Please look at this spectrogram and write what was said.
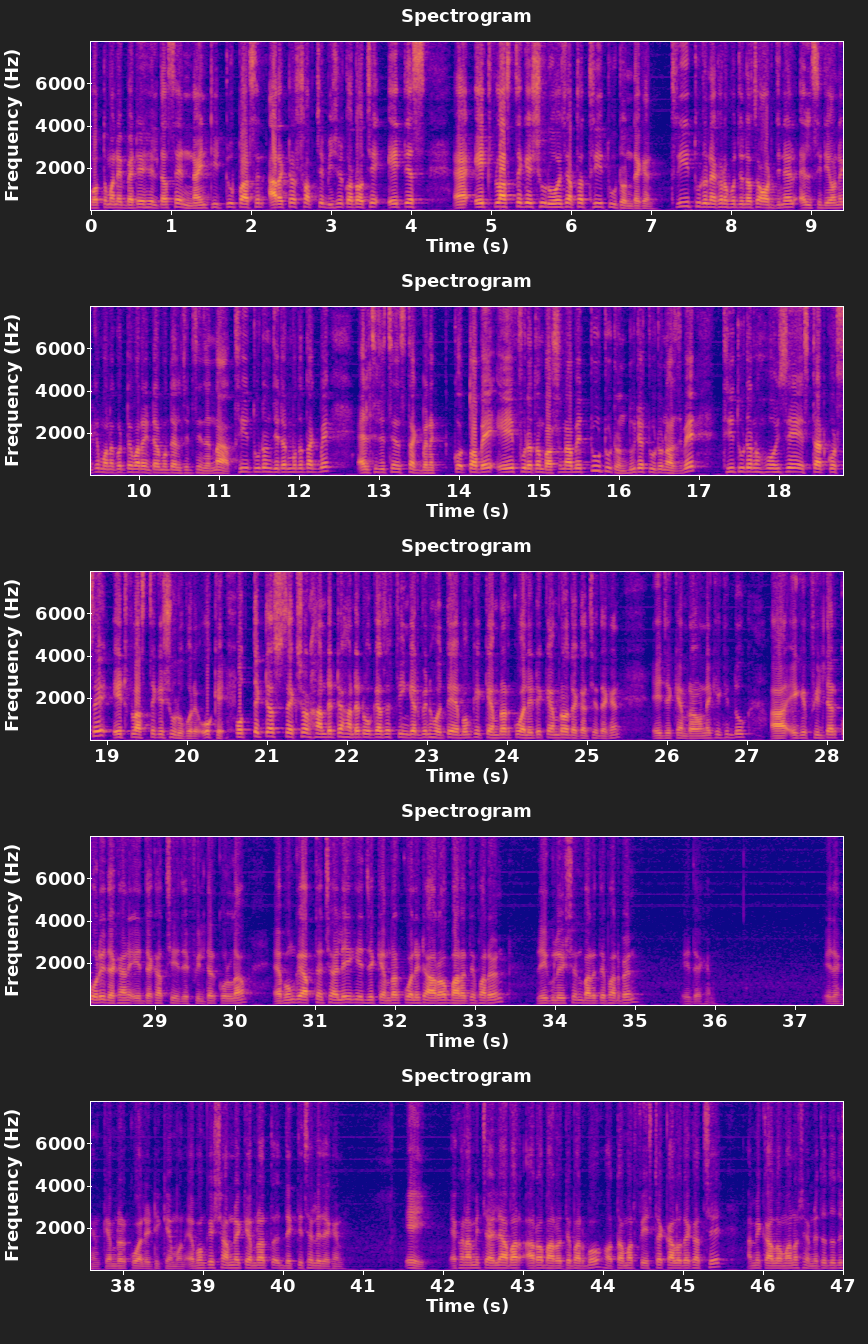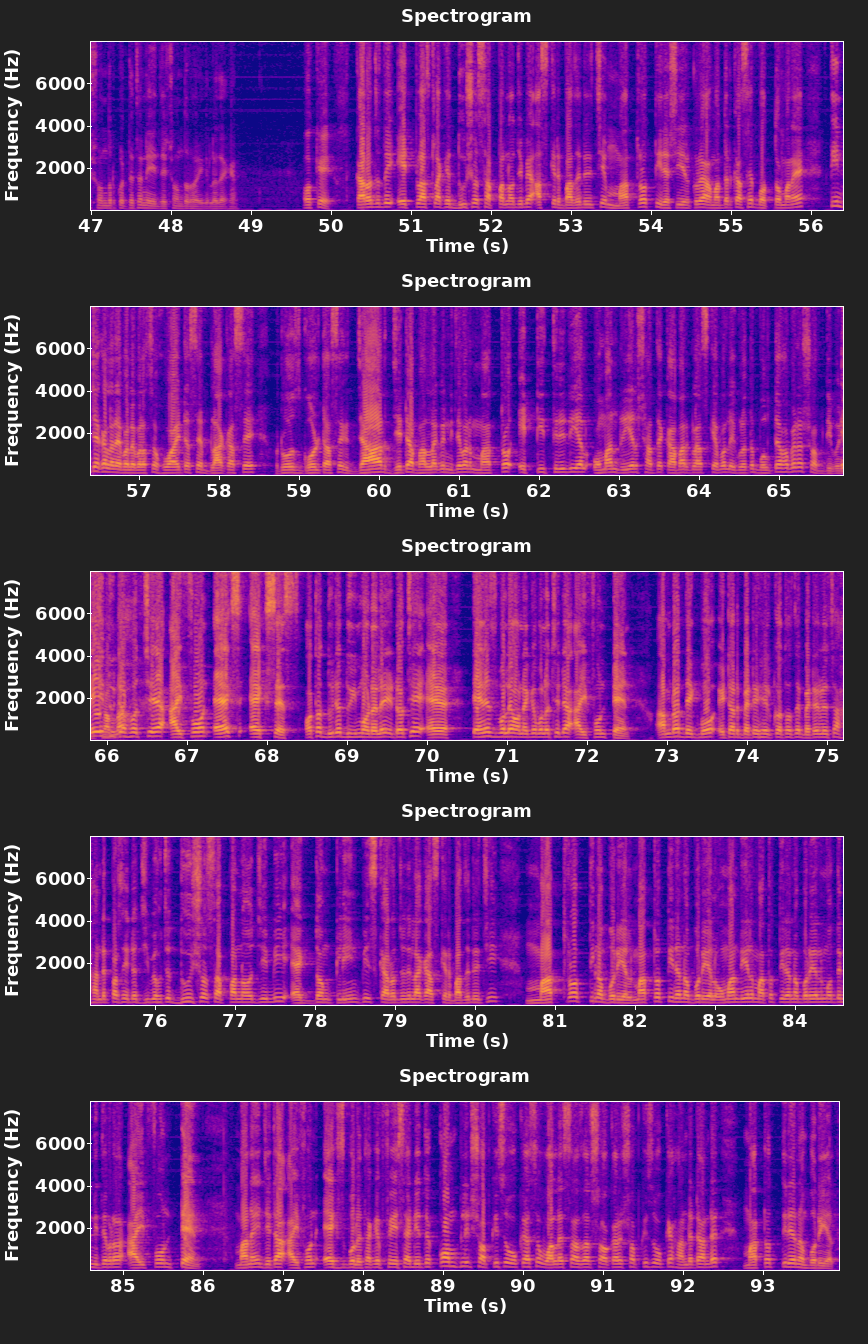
বর্তমানে ব্যাটারি হেলথ আছে নাইনটি টু পার্সেন্ট। আর একটা সবচেয়ে বিশেষ কথা হচ্ছে এইট এস এইট প্লাস থেকে শুরু হয়েছে আপনার থ্রি টু টন দেখেন। থ্রি টু টন এখনও পর্যন্ত আছে অরিজিনাল এলসিডি অনেকে মনে করতে পারে এটার মধ্যে এলসিডি চেঞ্জ না থ্রি টু টন যেটার মধ্যে থাকবে এলসিডি চেঞ্জ থাকবে না। তবে এই পুরাতন ভার্সন হবে টু টু টন দুইটা টু টন আসবে। থ্রি টু টন হয়েছে স্টার্ট করছে এইট প্লাস থেকে শুরু করে। ওকে প্রত্যেকটা সেকশন হান্ড্রেডে হান্ড্রেড ওকে আছে ফিঙ্গারপ্রিন্ট হইতে এবং কি ক্যামেরার কোয়ালিটি ক্যামেরাও দেখাচ্ছে, দেখেন। এই যে ক্যামেরা, অনেকে কিন্তু একে ফিল্টার করে দেখান দেখাচ্ছি এই যে ফিল্টার করলাম এবং আপনি চাইলে এই যে ক্যামেরার কোয়ালিটি আরও বাড়াতে পারবেন রেগুলেশন বাড়াতে পারবেন। এই দেখেন এই দেখেন ক্যামেরার কোয়ালিটি কেমন এবং কি সামনে ক্যামেরা দেখতে চাইলে দেখেন। এই, এখন আমি চাইলে আবার আরও বাড়াতে পারব। হয়তো আমার ফেসটা কালো দেখাচ্ছে, আমি কালো মানুষ, এমনিতে যদি সুন্দর করতে চান, এই যে সুন্দর হয়ে গেলো, দেখেন। ওকে কারও যদি এইট প্লাস লাগে দুশো ছাপ্পান্ন জিবি আজকের বাজারে দিচ্ছে মাত্র তিরাশি এর করে আমাদের কাছে বর্তমানে তিনটা কালার অ্যাভেলেবেল আছে হোয়াইট আছে ব্ল্যাক আছে রোজ গোল্ড আছে যার যেটা ভালো লাগবে নিতে পারেন মাত্র eighty three rial Oman rial সাথে কাভার গ্লাস কেবল এগুলো তো বলতে হবে না সব দিব এই দুটো হচ্ছে আইফোন এক্স এক্সএস অর্থাৎ দুইটা দুই মডেলের এটা হচ্ছে টেন এস বলে অনেকে বলেছে এটা আইফোন টেন আমরা দেখব, এটার ব্যাটারি হেলথ কত হচ্ছে ব্যাটারি হচ্ছে হান্ড্রেড পার্সেন্ট এটা জিবি হচ্ছে দুইশো ছাপ্পান্ন জিবি একদম ক্লিন পিস কারও যদি লাগে আজকের বাজেট দিচ্ছি, মাত্র তিরানব্বই রিয়েল, মাত্র তিরানব্বই রিয়েল, ওমান রিয়েল, মাত্র তিরানব্বই রিয়েলের মধ্যে নিতে পারেন আইফোন টেন মানে যেটা আইফোন এক্স বলে থাকে ফেস আইডিতে কমপ্লিট সব কিছু ওকে আছে ওয়ারলেস চার্জার সহকারে সব কিছু ওকে হান্ড্রেড হান্ড্রেড মাত্র তিরানব্বই রিয়েল।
